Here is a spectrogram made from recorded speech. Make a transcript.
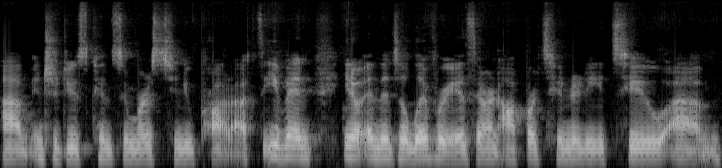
um, introduce consumers to new products. Even, you know, in the delivery, is there an opportunity to um,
